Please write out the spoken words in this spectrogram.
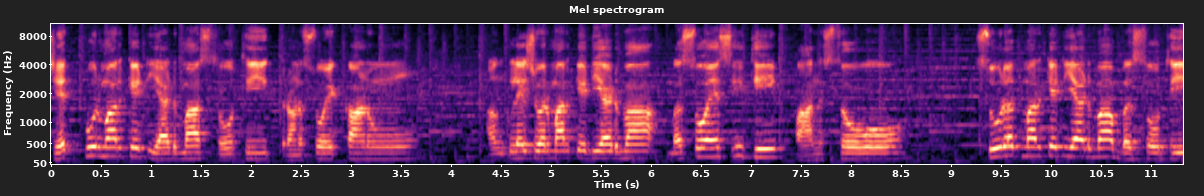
જેતપુર માર્કેટ યાર્ડમાં સોથી ત્રણસો એકાણું, અંકલેશ્વર માર્કેટ યાર્ડમાં બસો એંસીથી પાંચસો, સુરત માર્કેટ યાર્ડમાં બસોથી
